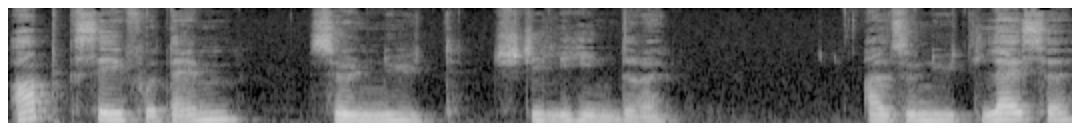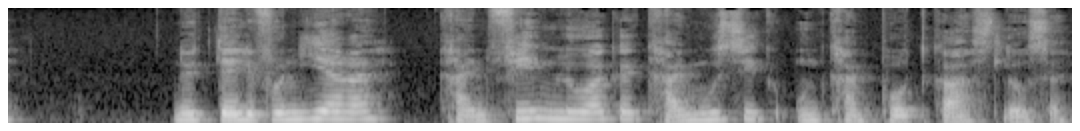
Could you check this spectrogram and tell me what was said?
Abgesehen von dem soll nichts die Stille hindern. Also nichts lesen, nicht telefonieren, kein Film schauen, keine Musik und kein Podcast hören.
